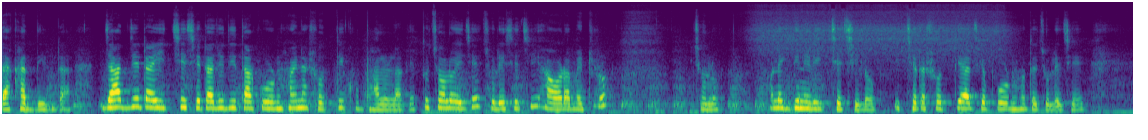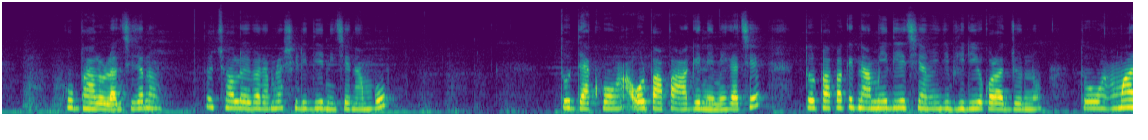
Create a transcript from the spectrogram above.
দেখার দিনটা। যার যেটা ইচ্ছে সেটা যদি তার পূরণ হয় না, সত্যি খুব ভালো লাগে। তো চলো এই যে চলে এসেছি হাওড়া মেট্রো। চলো, অনেক দিনের ইচ্ছে ছিল। ইচ্ছেটা সত্যি আজকে পূরণ হতে চলেছে। খুব ভালো লাগছে, জানো? তো চলো এবার আমরা সিঁড়ি দিয়ে নিচে নামবো। তো দেখো, ওর পাপা আগে নেমে গেছে। তোর পাপাকে নামিয়ে দিয়েছি আমি যে ভিডিও করার জন্য। তো আমার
